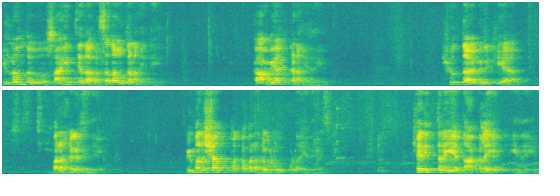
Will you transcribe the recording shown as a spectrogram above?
ಇಲ್ಲೊಂದು ಸಾಹಿತ್ಯದ ರಸದೌತಣ ಇದೆ. ಕಾವ್ಯಾಂಕಣ ಇದೆ ಶುದ್ಧ ಅಭಿರುಚಿಯ ಬರಹಗಳಿದೆ. ವಿಮರ್ಶಾತ್ಮಕ ಬರಹಗಳು ಕೂಡ ಇದೆ. ಚರಿತ್ರೆಯ ದಾಖಲೆ ಇದೆ.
